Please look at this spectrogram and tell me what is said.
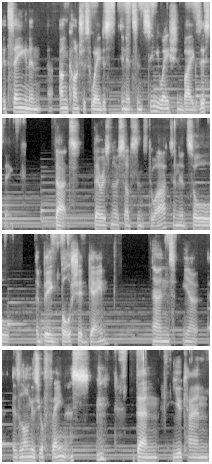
it's saying in an unconscious way, just in its insinuation by existing, that there is no substance to art and it's all a big bullshit game. And, you know, as long as you're famous, then you can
